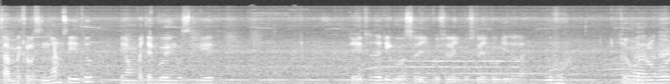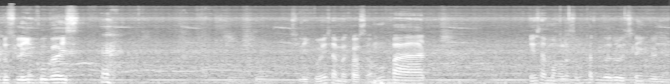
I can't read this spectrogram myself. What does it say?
Sampai kelas 6 sih itu yang pacar gue yang kelas gitu ya itu tadi gue selingkuh selingkuh selingkuh gitu lah. Uh jangan dulu gue udah selingkuh guys. Selingkuh. Selingkuhnya sampai kelas 4 ini sama kelas 4 gue dulu selingkuhnya.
